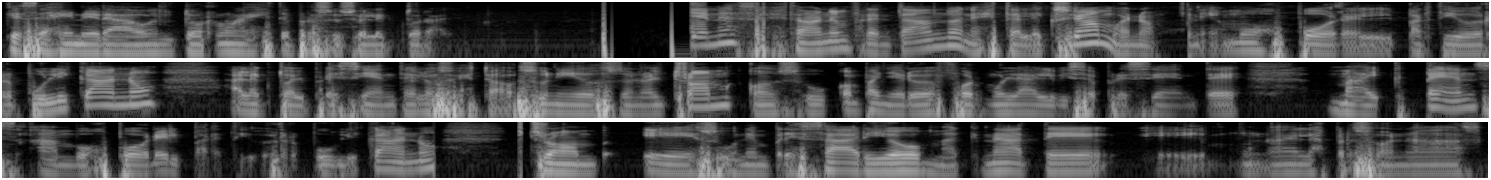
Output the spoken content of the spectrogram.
que se ha generado en torno a este proceso electoral. ¿Quiénes estaban enfrentando en esta elección? Bueno, tenemos por el Partido Republicano al actual presidente de los Estados Unidos, Donald Trump, con su compañero de fórmula, el vicepresidente Mike Pence, ambos por el Partido Republicano. Trump es un empresario, magnate, eh, una de las personas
